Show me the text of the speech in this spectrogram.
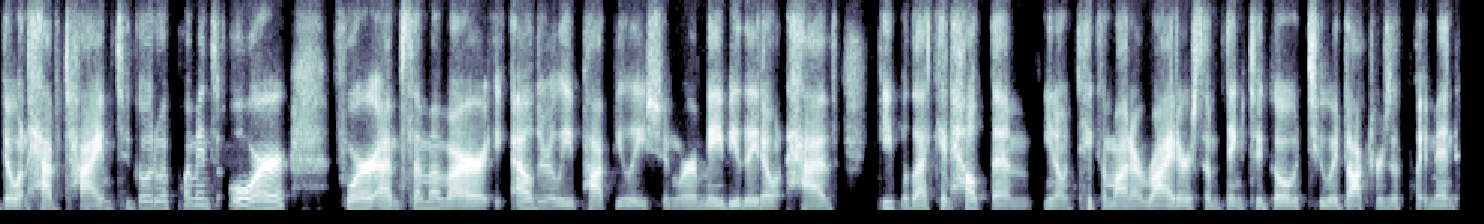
don't have time to go to appointments or for um, some of our elderly population where maybe they don't have people that can help them you know take them on a ride or something to go to a doctor's appointment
